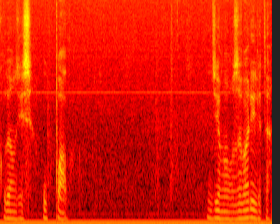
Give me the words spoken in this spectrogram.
Куда он здесь упал? Где мы его завалили-то?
